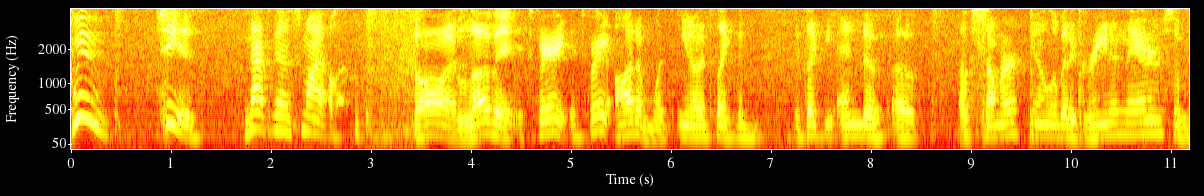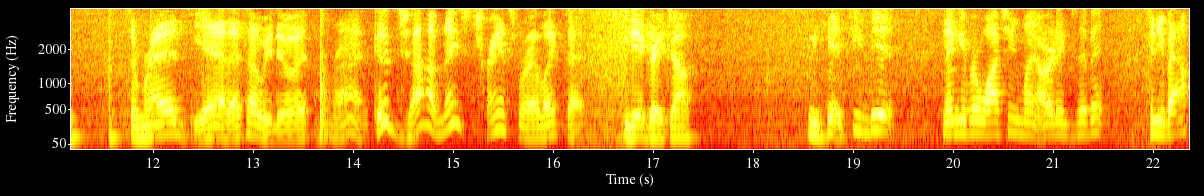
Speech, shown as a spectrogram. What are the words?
Woo! She is not gonna smile. oh, I love it. It's very, it's very autumn. With you know, it's like the, it's like the end of of of summer. You know, a little bit of green in there, some some reds. Yeah, that's how we do it. All right, good job. Nice transfer. I like that. You did a great job. yes, you did. Thank you for watching my art exhibit. Can you bow?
